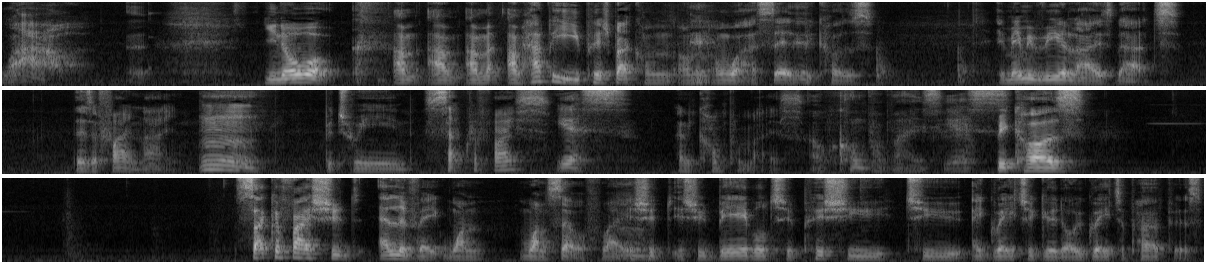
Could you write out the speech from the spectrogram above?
Wow. You know what? I'm I'm I'm I'm happy you pushed back on, on, on what I said because it made me realize that there's a fine line Mm. between sacrifice Yes. and compromise. I'll compromise. Yes. Because sacrifice should elevate one oneself, right? It mm. should it should be able to push you to a greater good or a greater purpose.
